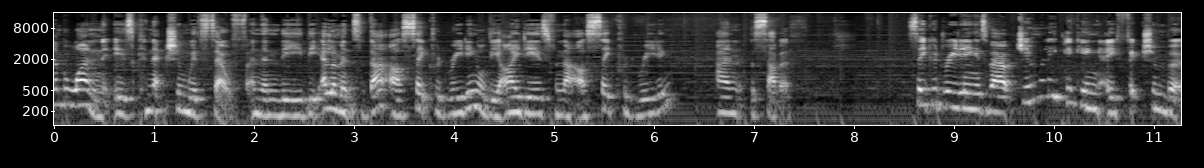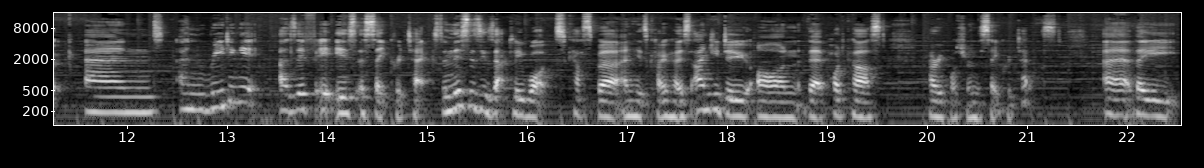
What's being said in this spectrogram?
Number one is connection with self, and then the, the elements of that are sacred reading, or the ideas from that are sacred reading and the Sabbath. Sacred reading is about generally picking a fiction book and and reading it as if it is a sacred text. And this is exactly what Casper and his co-host Angie do on their podcast, Harry Potter and the Sacred Text. Uh, they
